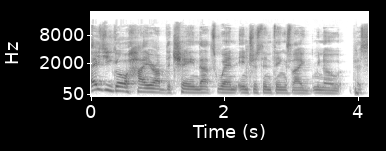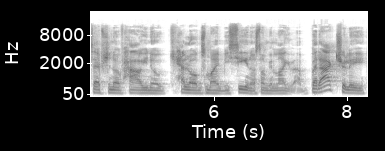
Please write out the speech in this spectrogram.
As you go higher up the chain, that's when interesting things like, you know, perception of how, you know, Kellogg's might be seen or something like that. But actually,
